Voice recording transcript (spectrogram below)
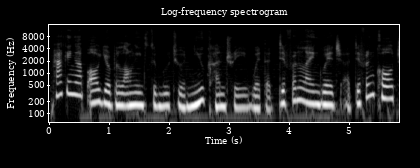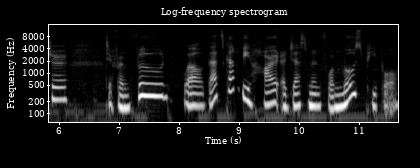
packing up all your belongings to move to a new country with a different language, a different culture, different food, well, that's gotta be hard adjustment for most people.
